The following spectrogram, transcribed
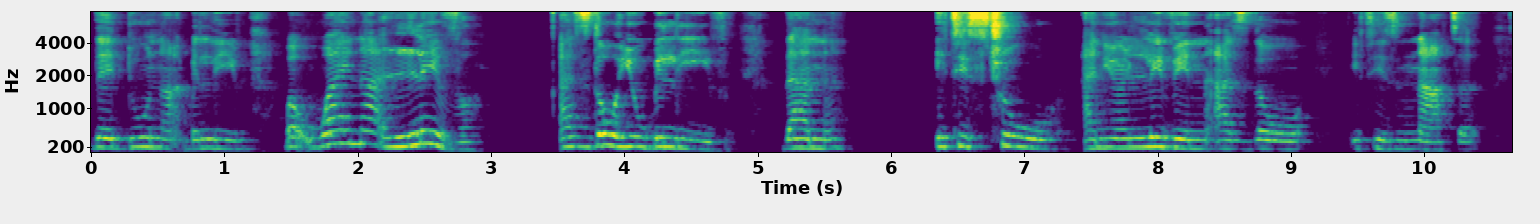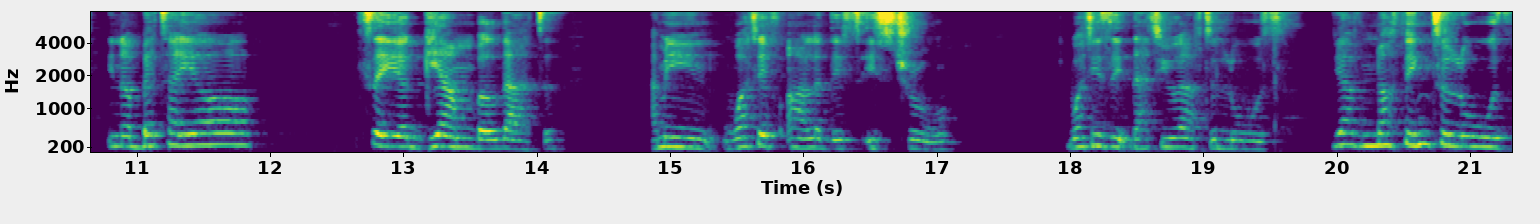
They do not believe. But why not live as though you believe than it is true and you're living as though it is not? You know, better you say you gamble that. I mean, what if all of this is true? What is it that you have to lose? You have nothing to lose.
